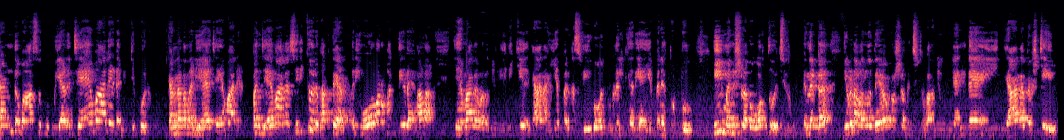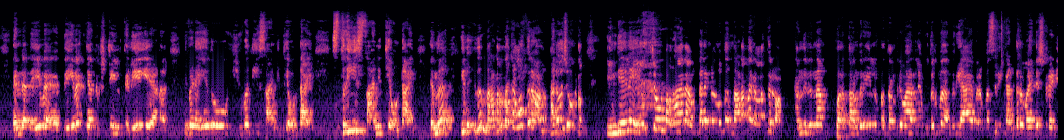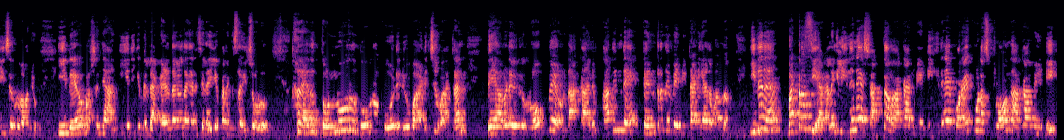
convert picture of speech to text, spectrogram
രണ്ട് മാസം മുമ്പ് ഇയാൾ ജയമാലയുടെ വീട്ടിൽ പോരും കന്നഡ നടിയായ ജയമാലയാണ് അപ്പം ജയമാല ശരിക്കും ഒരു ഭക്തയാണ്. ഒരു ഓവർ ഭക്തിയുടെ ആളാണ്. ജയമാല പറഞ്ഞു എനിക്ക് ഞാൻ അയ്യപ്പന്റെ ശ്രീകോവിനുള്ളിൽ കയറി അയ്യപ്പനെ തൊട്ടു. ഈ മനുഷ്യൻ അത് ഓർത്തു വെച്ചു. എന്നിട്ട് ഇവിടെ വന്ന് ദേവപ്രശ്നം വെച്ചിട്ട് പറഞ്ഞു എന്റെ ഈ ജ്ഞാന ദൃഷ്ടിയിൽ എന്റെ ദൈവ ദൈവജ്ഞ ദൃഷ്ടിയിൽ തെളിയുകയാണ്. ഇവിടെ ഏതോ യുവതി സാന്നിധ്യം ഉണ്ടായി. സ്ത്രീ സാന്നിധ്യം ഉണ്ടായി. എന്ന് ഇത് ഇത് നടന്ന കളത്തിലാണ് ആലോചിച്ചു നോക്കണം. ഇന്ത്യയിലെ ഏറ്റവും പ്രധാന അമ്പലങ്ങളിലൊന്ന് നടന്ന കള്ളത്തരമാണ്. അന്നിരുന്ന തന്ത്രിയിലും തന്ത്രിമാരിലെ മുതിർന്ന തന്ത്രിയായ ബ്രഹ്മശ്രീ കണ്ടർ മഹേശ്വരൻ എണീച്ചെന്ന് പറഞ്ഞു ഈ ദേവപ്രശ്നം ഞാൻ അംഗീകരിക്കുന്നില്ല. കഴുതകളുടെ കരച്ചിൽ അയ്യപ്പനക്ക് സഹിച്ചോളൂ. അതായത് തൊണ്ണൂറ് നൂറ് കോടി രൂപ അടിച്ചു മാറ്റാൻ അവിടെ ഒരു റോപ്പ് വേ ഉണ്ടാക്കാനും അതിന്റെ ടെൻഡറിന് വേണ്ടിയിട്ടാണ് ഇയാൾ വന്നത്. ഇതിന് ബട്രസ് ചെയ്യാൻ അല്ലെങ്കിൽ ഇതിനെ ശക്തമാക്കാൻ വേണ്ടി ഇതിനെ കുറെ കൂടെ സ്ട്രോങ് ആക്കാൻ വേണ്ടി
